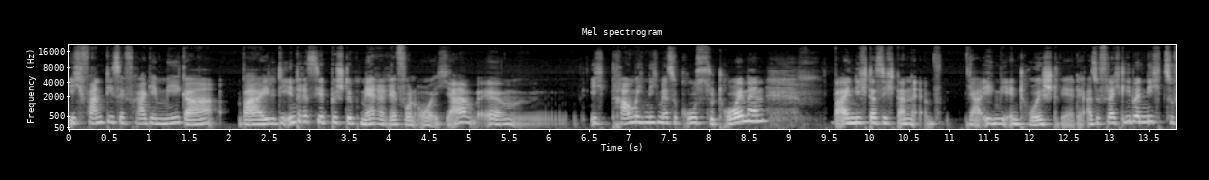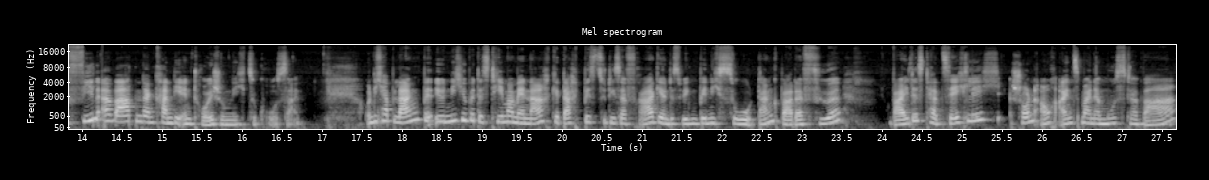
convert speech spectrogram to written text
ich fand diese Frage mega, weil die interessiert bestimmt mehrere von euch. Ja, ähm, ich traue mich nicht mehr so groß zu träumen, weil nicht, dass ich dann ja irgendwie enttäuscht werde. Also vielleicht lieber nicht zu viel erwarten, dann kann die Enttäuschung nicht zu groß sein. Und ich habe lang nicht über das Thema mehr nachgedacht bis zu dieser Frage und deswegen bin ich so dankbar dafür, weil das tatsächlich schon auch eins meiner Muster war,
